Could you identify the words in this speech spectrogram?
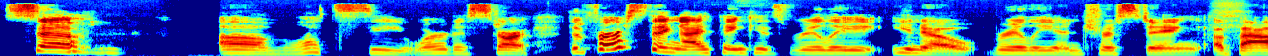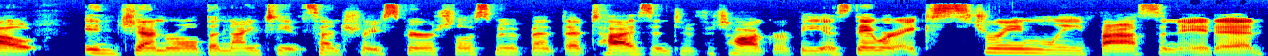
So um let's see where to start. The first thing I think is really, you know, really interesting about in general the 19th century spiritualist movement that ties into photography is they were extremely fascinated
